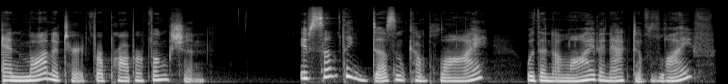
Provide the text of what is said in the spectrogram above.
and monitored for proper function. If something doesn't comply with an alive and active life,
